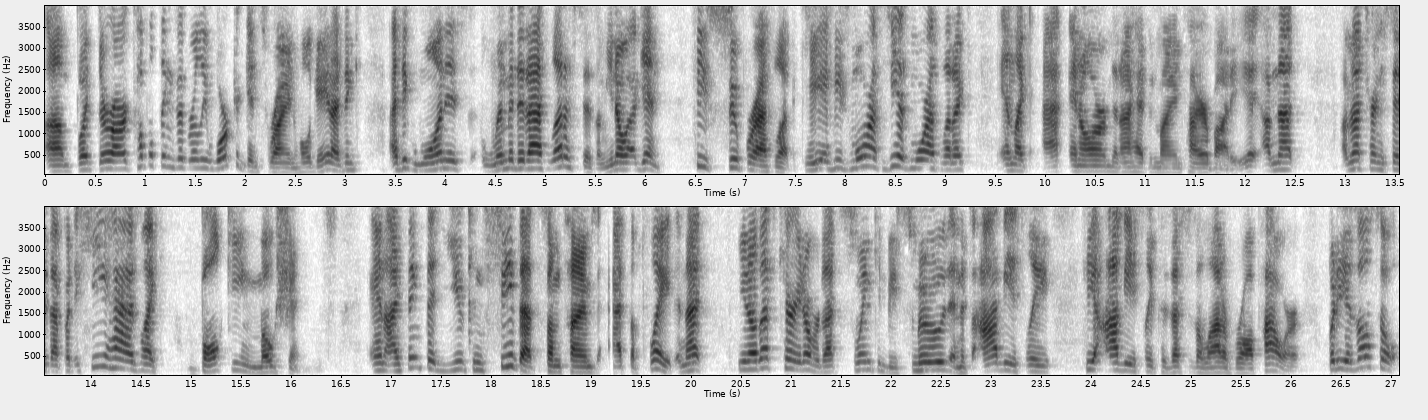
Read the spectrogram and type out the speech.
Um, but there are a couple things that really work against Ryan Holgate. I think I think one is limited athleticism. You know, again, he's super athletic. He, he's more he has more athletic and like an arm than I have in my entire body. I'm not I'm not trying to say that, but he has like bulky motions. And I think that you can see that sometimes at the plate. And that, you know, that's carried over. That swing can be smooth and it's obviously he obviously possesses a lot of raw power, but he has also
